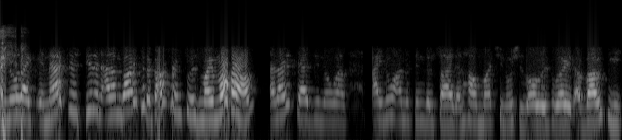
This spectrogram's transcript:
you know like a master student and i'm going to the conference with my mom. And i said you know well I know I'm a single child and how much you know she's always worried about me.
